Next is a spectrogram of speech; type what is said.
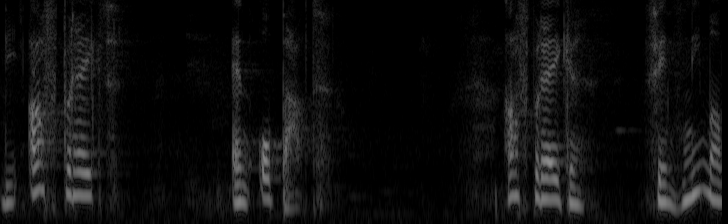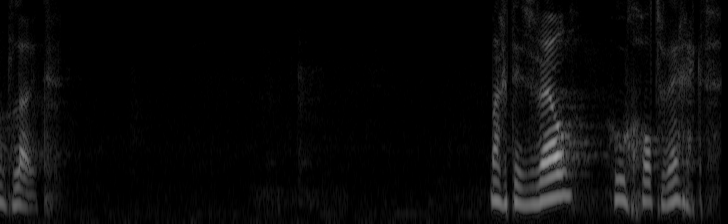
die afbreekt en opbouwt. Afbreken vindt niemand leuk. Maar het is wel hoe God werkt.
